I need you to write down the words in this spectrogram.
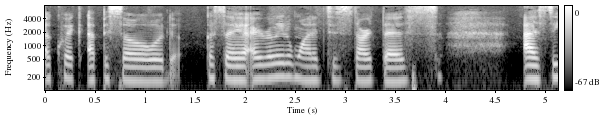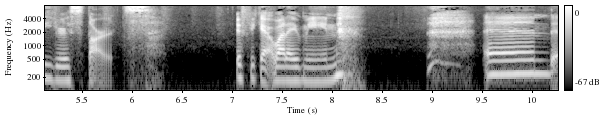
a quick episode kasi I really wanted to start this as the year starts. If you get what I mean. and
